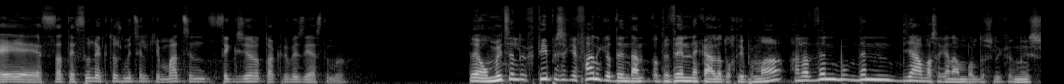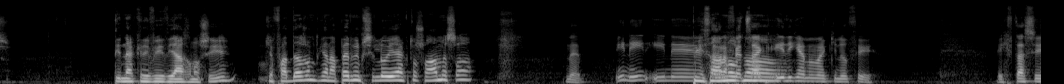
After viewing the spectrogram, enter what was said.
Ε, θα τεθούν εκτός Μίτσελ και Μάτσεν, δεν ξέρω το ακριβές διάστημα. Ε, ο Μίτσελ χτύπησε και φάνηκε ότι δεν, ήταν- ότι δεν είναι καλό το χτύπημα, αλλά δεν, δεν διάβασα για να είμαι πολύ ειλικρινής την ακριβή διάγνωση. Και φαντάζομαι ότι για να παίρνει ψηλό η ΑΕΚ τόσο άμεσα. Ναι. Είναι, είναι Πιθανώς στα γραφεία της να- ΑΕΚ ήδη για να ανακοινωθεί. Έχει φτάσει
